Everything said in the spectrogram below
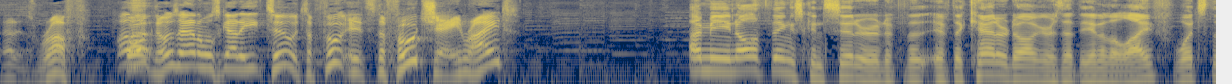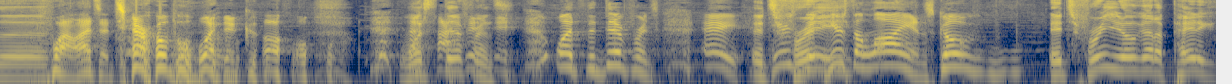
That is rough. Well, look, those animals got to eat too. It's a food. It's the food chain, right? I mean, all things considered, if the if the cat or dog is at the end of the life, what's the Wow, that's a terrible way to go. what's the difference? What's the difference? Hey, It's here's free. The, here's the lions. Go, It's free. You don't got to pay to,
